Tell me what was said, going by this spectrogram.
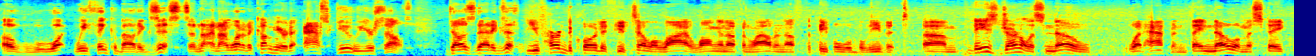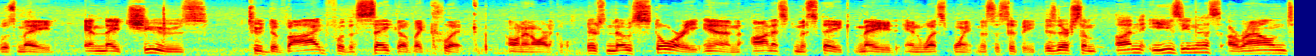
of what we think about exists. And, and I wanted to come here to ask you yourselves, does that exist? You've heard the quote, if you tell a lie long enough and loud enough, the people will believe it. Um, these journalists know what happened. They know a mistake was made, and they choose to divide for the sake of a click on an article. There's no story in honest mistake made in West Point, Mississippi. Is there some uneasiness around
